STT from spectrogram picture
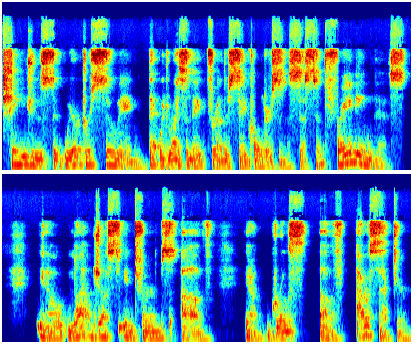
changes that we're pursuing that would resonate for other stakeholders in the system, framing this, you know, not just in terms of you know growth of our sector,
